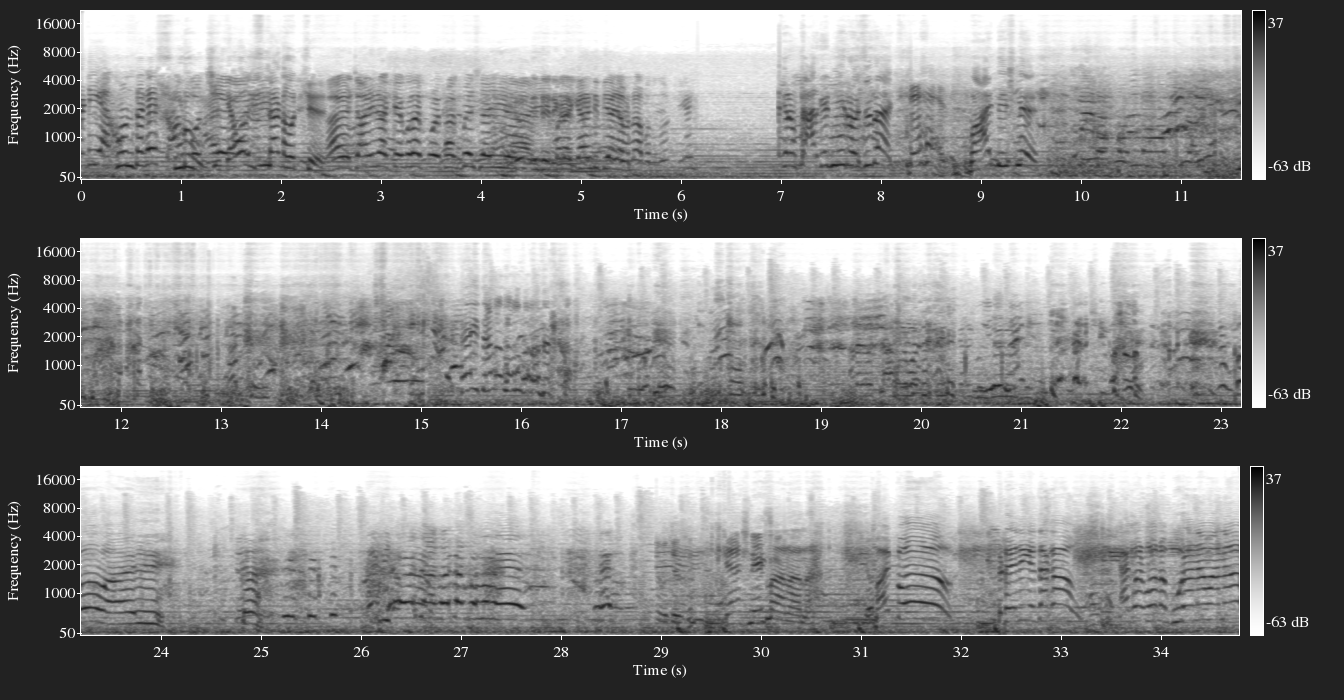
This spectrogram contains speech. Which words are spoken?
Party এখন থেকে শুরু। হচ্ছে কেমন স্টার্ট হচ্ছে। হ্যাঁ, জানি না কে কোথায় পড়ে থাকবে সেই মানে গ্যারান্টি দেওয়া যাবে না আপাতত। ঠিক আছে এরকম টার্গেট নিয়ে রয়েছে দেখ। ভাই দিস নে। এই দাঁড়া দাঁড়া দাঁড়া দাঁড়া। ও ভাই। না না না। ভাইপো একটু এদিকে তাকাও। একবার বলো বুড়া না মানো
